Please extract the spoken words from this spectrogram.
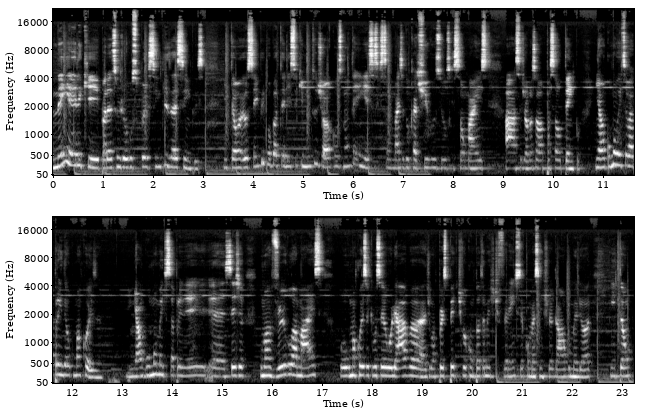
Nem ele, que parece um jogo super simples, é simples. Então eu sempre vou bater nisso que muitos jogos não tem esses que são mais educativos e os que são mais. Ah, você joga só pra passar o tempo. Em algum momento você vai aprender alguma coisa. Em algum momento você aprender, é, seja uma vírgula a mais ou alguma coisa que você olhava de uma perspectiva completamente diferente, você começa a enxergar algo melhor. Então,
